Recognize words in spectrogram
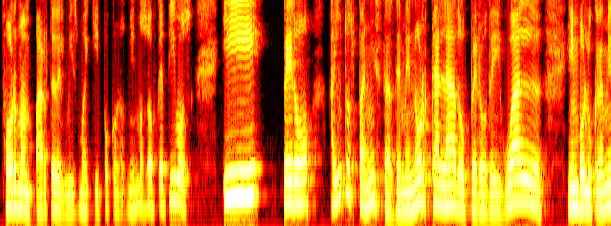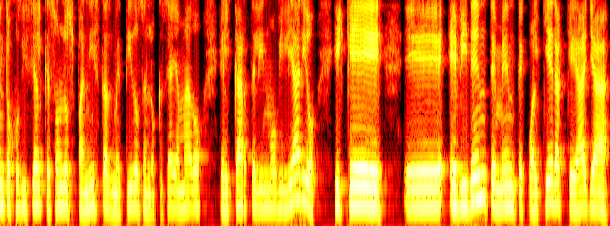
forman parte del mismo equipo con los mismos objetivos. Y pero hay otros panistas de menor calado, pero de igual involucramiento judicial, que son los panistas metidos en lo que se ha llamado el cártel inmobiliario y que eh, evidentemente cualquiera que haya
